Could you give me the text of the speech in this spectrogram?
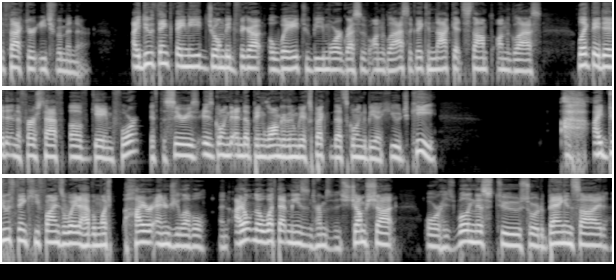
to factor each of them in there. I do think they need Joel Embiid to figure out a way to be more aggressive on the glass. Like they cannot get stomped on the glass like they did in the first half of game four. If the series is going to end up being longer than we expected, that's going to be a huge key. I do think he finds a way to have a much higher energy level. And I don't know what that means in terms of his jump shot or his willingness to sort of bang inside.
